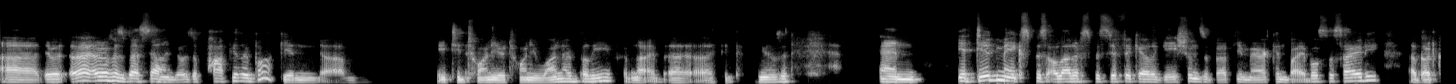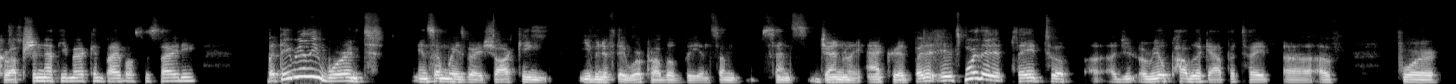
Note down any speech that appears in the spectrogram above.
uh, there was, I don't know if it was best-selling. There was a popular book in um, 1820 or 21, I believe. I'm not. Uh, I think he knows it, and it did make spe- a lot of specific allegations about the American Bible Society, about corruption at the American Bible Society, but they really weren't, in some ways, very shocking even if they were probably in some sense generally accurate. But it, it's more that it played to a, a, a real public appetite uh, of for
